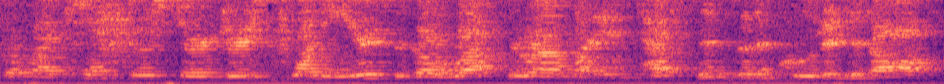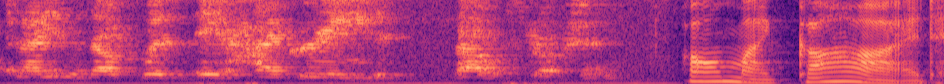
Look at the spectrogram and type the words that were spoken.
from my cancer surgeries 20 years ago wrapped around my intestines and occluded it off, and I ended up with a high-grade bowel obstruction Oh, my God.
